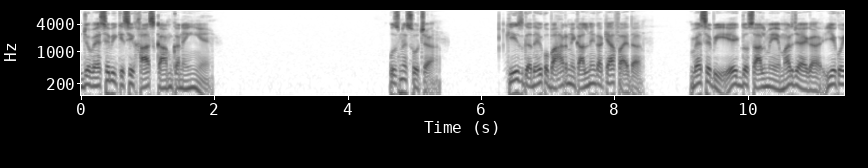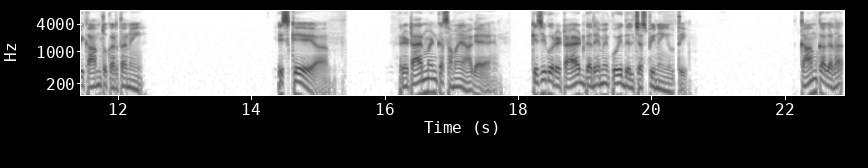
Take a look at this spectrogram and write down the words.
जो वैसे भी किसी खास काम का नहीं है। उसने सोचा, कि इस गधे को बाहर निकालने का क्या फ़ायदा? वैसे भी एक दो साल में ये मर जाएगा, ये कोई काम तो करता नहीं। इसके रिटायरमेंट का समय आ गया है। किसी को रिटायर्ड गधे में कोई दिलचस्पी नहीं होती। काम का गधा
